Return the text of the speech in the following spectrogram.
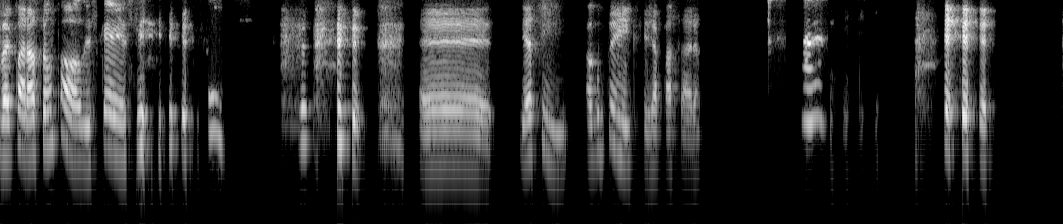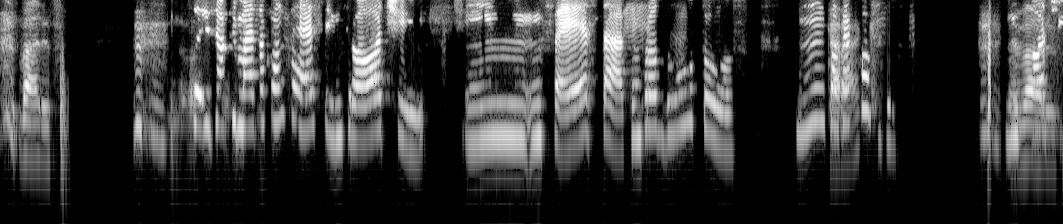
Vai parar São Paulo, esquece. Esquece. É, E assim, algum perrengue que vocês já passaram? Várias. Isso, isso é o que mais acontece em trote, em, em festa, com produtos, hum, qualquer coisa. É Em várias. trote,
